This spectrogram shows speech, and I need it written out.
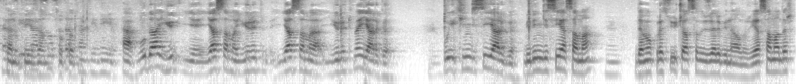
tenfizan sultata sultan. tenfiziye. Ha, bu da e, yasama, yürüt, yasama, yürütme, yargı. Bu ikincisi yargı. Birincisi yasama. Demokrasi üç asıl üzeri bina olur. Yasamadır.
